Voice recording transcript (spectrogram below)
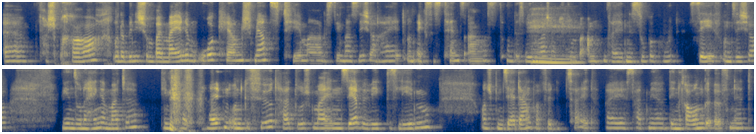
äh, versprach. Oder bin ich schon bei meinem Urkernschmerzthema, das Thema Sicherheit und Existenzangst. Und deswegen war ich natürlich im hm. Beamtenverhältnis super gut, safe und sicher, wie in so einer Hängematte die mich halt gehalten und geführt hat durch mein sehr bewegtes Leben. Und ich bin sehr dankbar für die Zeit, weil es hat mir den Raum geöffnet,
